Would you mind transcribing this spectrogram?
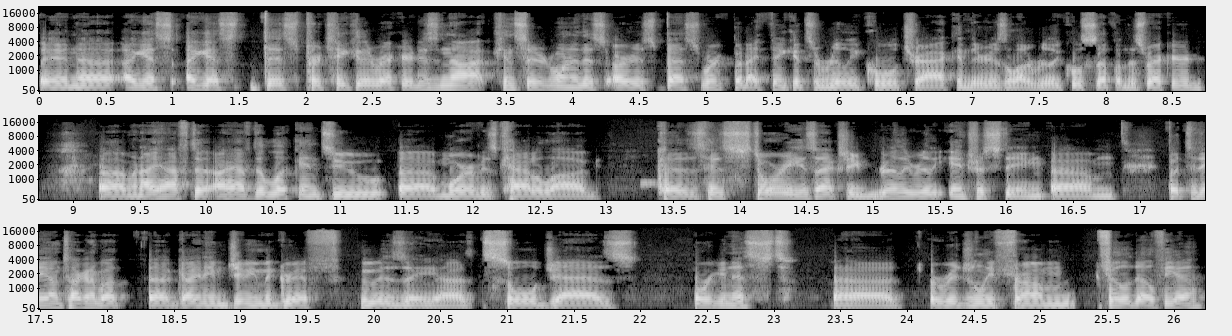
and uh, I guess I guess this particular record is not considered one of this artist's best work, but I think it's a really cool track, and there is a lot of really cool stuff on this record. Um, and I have to I have to look into uh, more of his catalog because his story is actually really really interesting. Um, but today I'm talking about a guy named Jimmy McGriff, who is a uh, soul jazz organist, uh, originally from Philadelphia.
